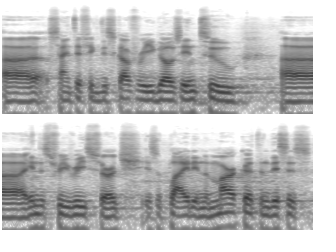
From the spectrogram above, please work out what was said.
uh, scientific discovery goes into uh, industry research is applied in the market, and this is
